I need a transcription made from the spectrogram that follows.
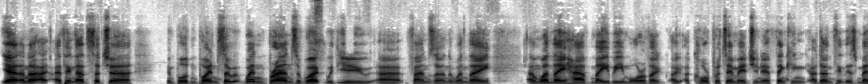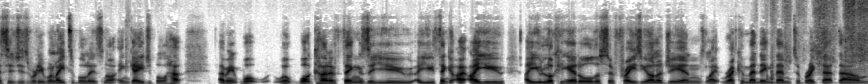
yeah. And I, I think that's such a important point. So when brands have worked with you, uh, Fanzo, and when they, and when they have maybe more of a, a, a, corporate image and they're thinking i don't think this message is really relatable it's not engageable. How i mean what what, what kind of things are you are you thinking are, are, you are you looking at all of phraseology and like recommending them to break that down?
